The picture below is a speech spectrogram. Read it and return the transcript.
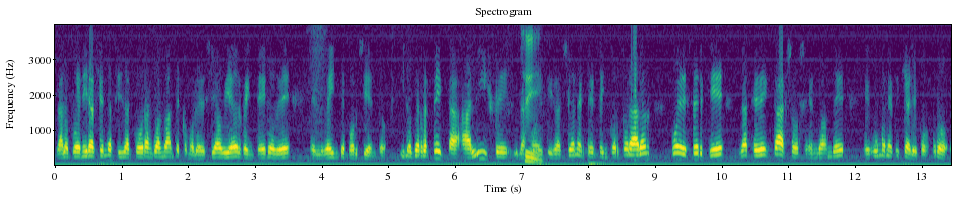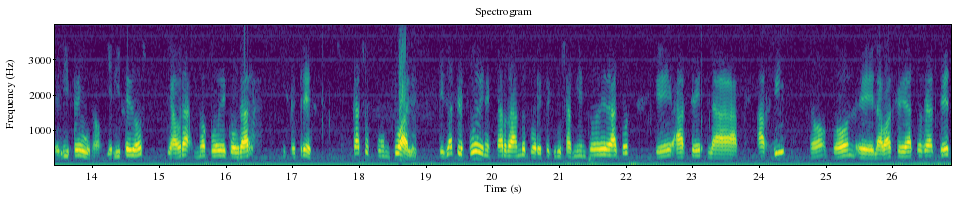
ya lo pueden ir haciendo así ya cobran cuando antes, como le decía Oviedo, el veintero de el 20%. Y lo que respecta al IFE y las modificaciones que se incorporaron, puede ser que ya se den casos en donde eh, un beneficiario compró el IFE 1 y el IFE 2 y ahora no puede cobrar IFE 3. Casos puntuales que ya se pueden estar dando por ese cruzamiento de datos que hace la AFIP ¿no? con eh, la base de datos de ACES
